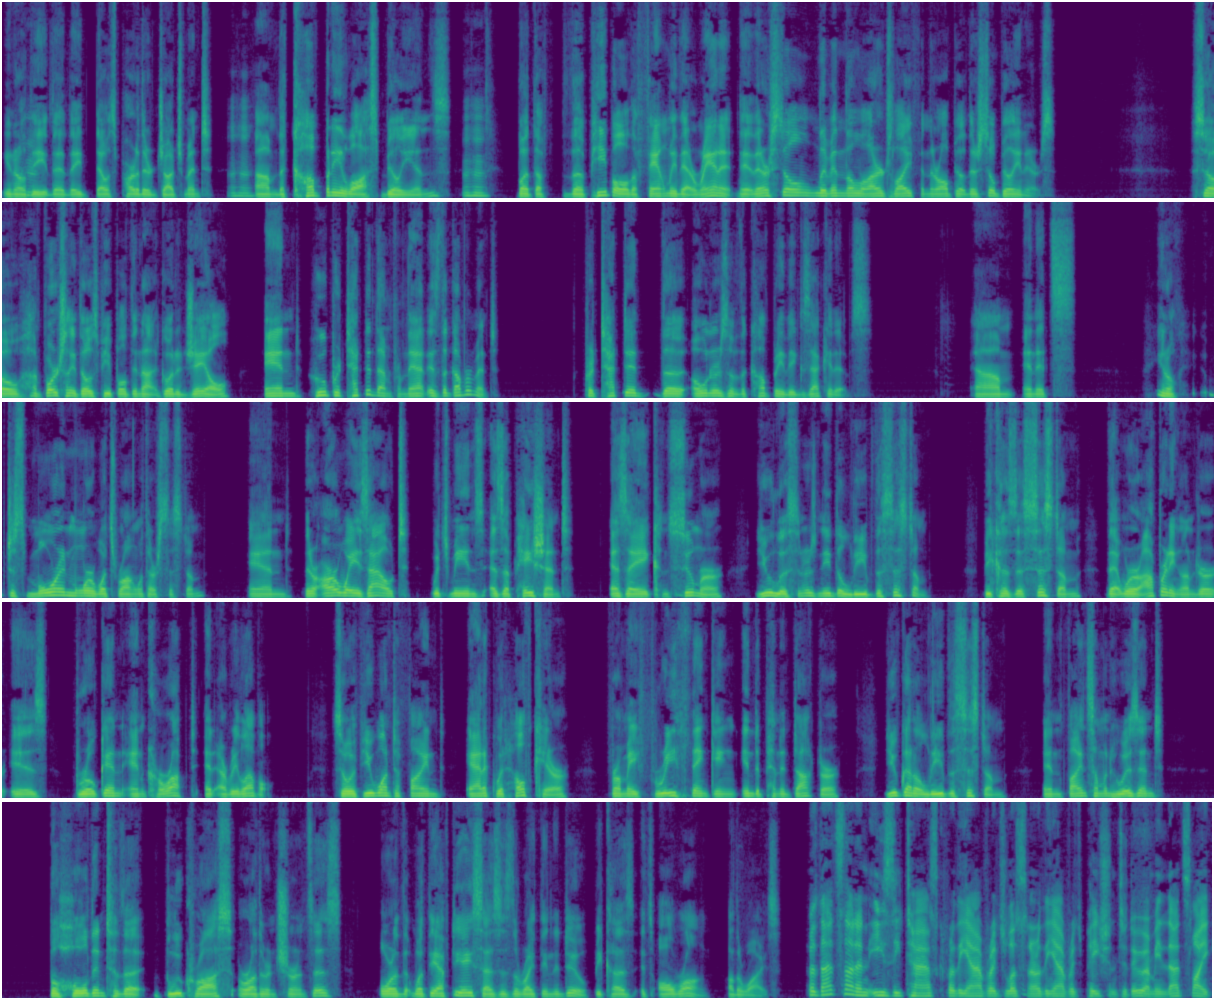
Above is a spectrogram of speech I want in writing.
You know Mhm. the, the they that was part of their judgment. Mm-hmm. Um, the company lost billions Mm-hmm. but the the people, the family that ran it, they, they're still living the large life, and they're all they're still billionaires. So unfortunately, those people did not go to jail, and who protected them from that is the government. Protected the owners of the company, the executives. Um, and it's, you know, just more and more what's wrong with our system. And there are ways out which means as a patient, as a consumer, you listeners need to leave the system because the system that we're operating under is broken and corrupt at every level. So if you want to find adequate health care from a free thinking, independent doctor, you've got to leave the system and find someone who isn't beholden to the Blue Cross or other insurances or the, what the FDA says is the right thing to do because it's all wrong otherwise. But that's not an easy task for the average listener, the average patient to do. I mean, that's like,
